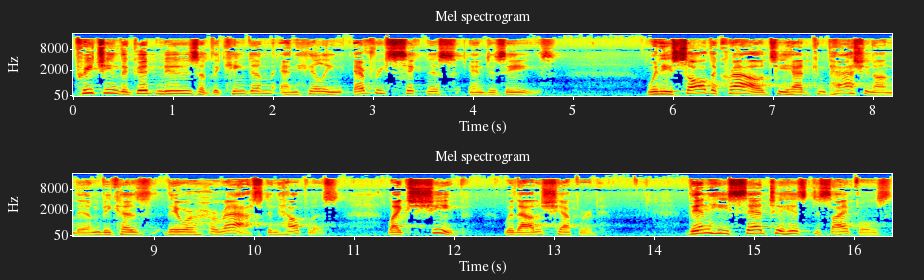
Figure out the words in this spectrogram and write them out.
preaching the good news of the kingdom, and healing every sickness and disease. When he saw the crowds, he had compassion on them because they were harassed and helpless, like sheep without a shepherd. Then he said to his disciples,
